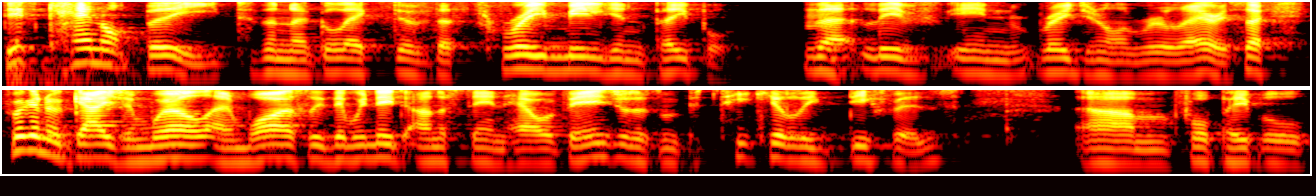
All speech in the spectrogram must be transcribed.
this cannot be to the neglect of the 3 million people that live in regional and rural areas. So if we're going to engage them well and wisely, then we need to understand how evangelism particularly differs um, for people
